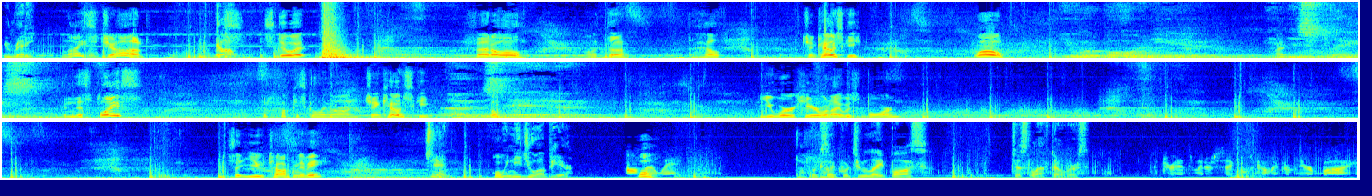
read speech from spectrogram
You ready? nice job. Go! Let's do it. Fettel. What the, the hell? Jankowski. Whoa. You were born here, in this place. In this place? What the fuck is going on? Jankowski. Oh. You were here when I was born? Is it you talking to me? Jin, oh. we need you up here. On Whoa. my oh. way. The Looks fuck? like we're too late, boss. Just leftovers. The transmitter signal's coming from nearby.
